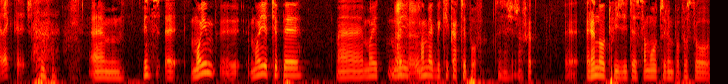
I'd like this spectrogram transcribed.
Elektryczne. Więc e, moim, e, moje typy, e, moje, moje, mhm. mam jakby kilka typów. W sensie, że na przykład Renault Twizy to jest samochód, którym po prostu,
